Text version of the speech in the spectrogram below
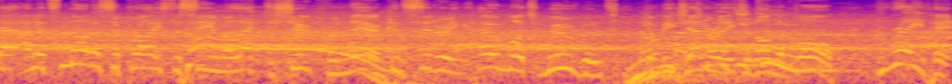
Yeah, and it's not a surprise to see him elect to shoot from there, considering how much movement can be generated on the ball. Great hit.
